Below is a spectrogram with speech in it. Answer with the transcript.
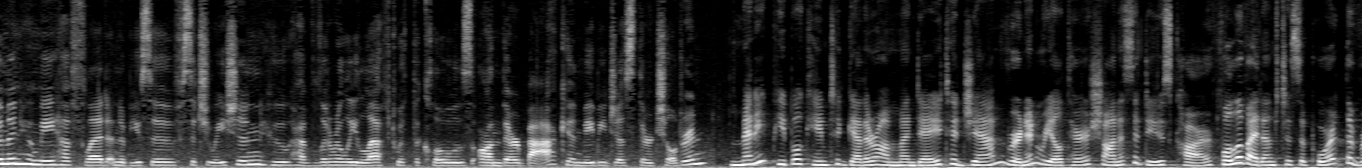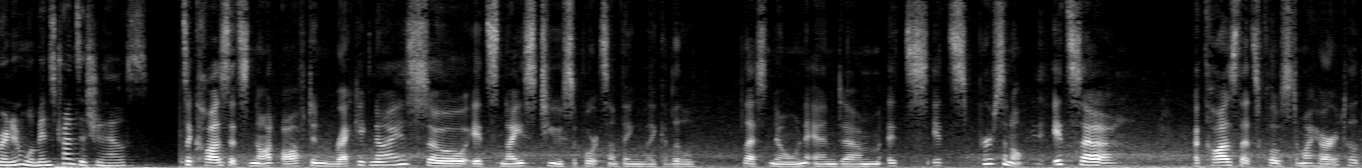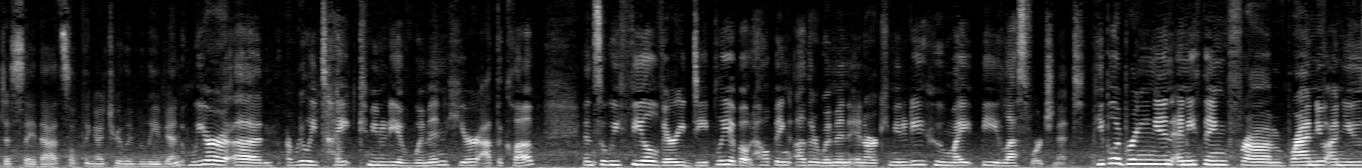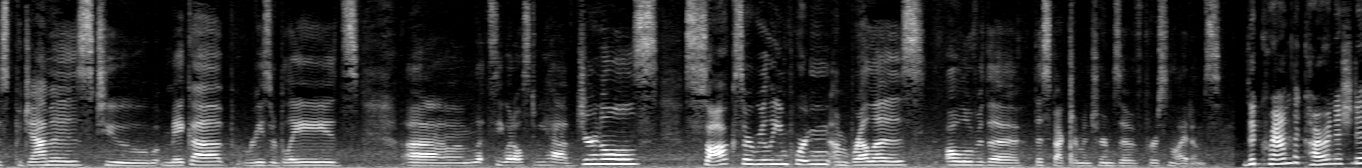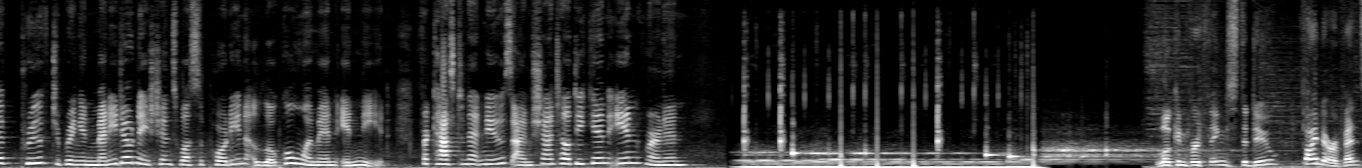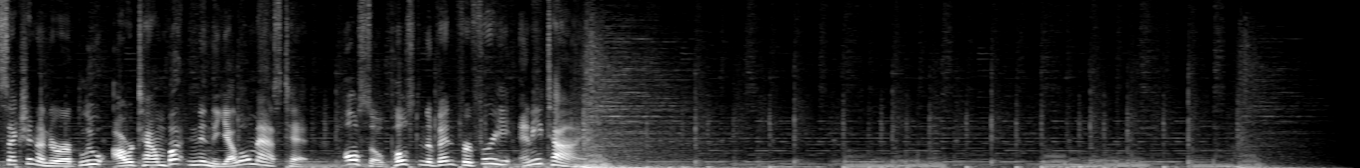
Women who may have fled an abusive situation, who have literally left with the clothes on their back and maybe just their children. Many people came together on Monday to jam Vernon realtor Shauna Sadhu's car full of items to support the Vernon Women's Transition House. It's a cause that's not often recognized, so it's nice to support something like a little less known, and um, it's it's personal. It's a a cause that's close to my heart. I'll just say that something I truly believe in. We are a, a, really tight community of women here at the club, and so we feel very deeply about helping other women in our community who might be less fortunate. People are bringing in anything from brand new unused pajamas to makeup, razor blades. Um, let's see, what else do we have? Journals, socks are really important, umbrellas, all over the, the spectrum in terms of personal items. The Cram the Car initiative proved to bring in many donations while supporting local women in need. For Castanet News, I'm Chantel Deacon in Vernon. Looking for things to do? Find our event section under our blue Our Town button in the yellow masthead. Also, post an event for free anytime.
